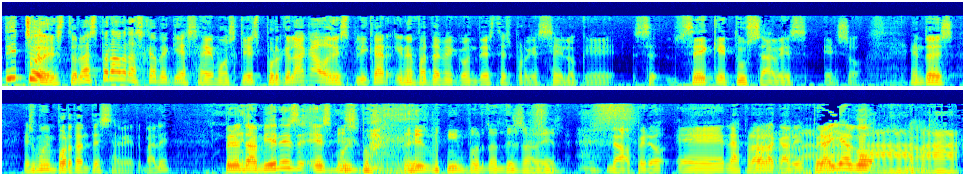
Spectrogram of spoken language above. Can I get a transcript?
dicho esto, las palabras clave que ya sabemos que es, porque lo acabo de explicar y no falta que me contestes porque sé lo que sé, sé que tú sabes eso. Entonces, es muy importante saber, ¿vale? Pero también es, es muy importante. es muy importante saber. No, pero eh, las palabras clave. va, Pero hay algo. no, va.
